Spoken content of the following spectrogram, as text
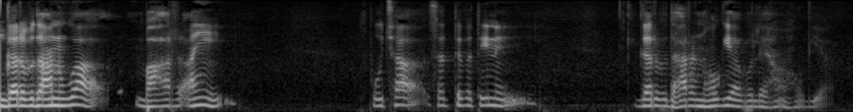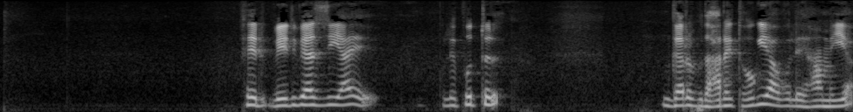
गर्भदान हुआ, बाहर आई, पूछा, सत्यपति ने गर्भ धारण हो गया? बोले हाँ हो गया। फिर वेद व्यास जी आए, बोले, पुत्र गर्भ धारित हो गया बोले हाँ मैया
